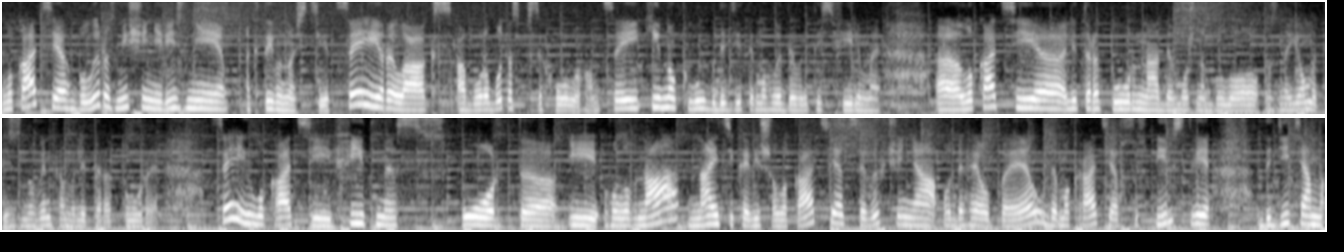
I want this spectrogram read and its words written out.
Локаціях були розміщені різні активності. Це і релакс або робота з психологом, це і кіноклуб, де діти могли дивитись фільми. е, Локація літературна, де можна було ознайомитись з новинками літератури. Це і локації фітнес, спорт. е, І головна найцікавіша локація це вивчення ОДГ ОПЛ, демократія в суспільстві, де дітям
